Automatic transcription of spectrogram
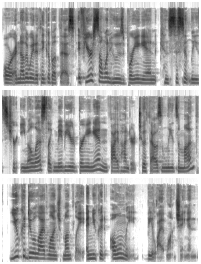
or another way to think about this, if you're someone who's bringing in consistent leads to your email list, like maybe you're bringing in 500 to 1,000 leads a month, you could do a live launch monthly and you could only be live launching and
